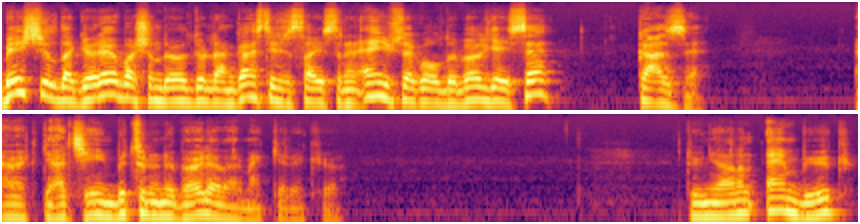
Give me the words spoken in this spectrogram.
5 yılda görev başında öldürülen gazeteci sayısının en yüksek olduğu bölge ise Gazze. Evet gerçeğin bütününü böyle vermek gerekiyor. Dünyanın en büyük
